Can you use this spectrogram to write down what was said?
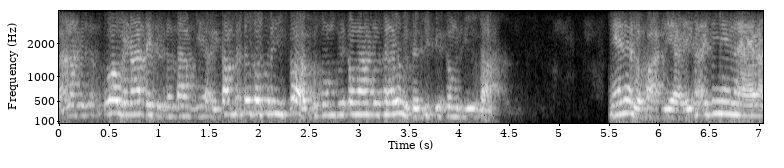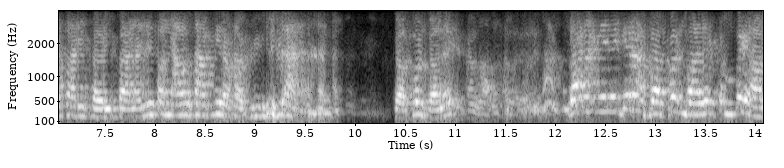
Lalu kalau nanti tentang dia, tapi tetap riba, hitung hitung atau sewu, jadi hitung juta. Ini loh Pak Kiai, ini rasa riba-riba, ini kok nyawa sapi rasa riba. Babon balik. Barang ini kira babon balik kempe ya.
